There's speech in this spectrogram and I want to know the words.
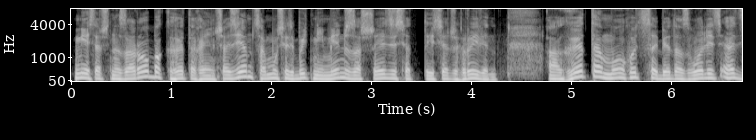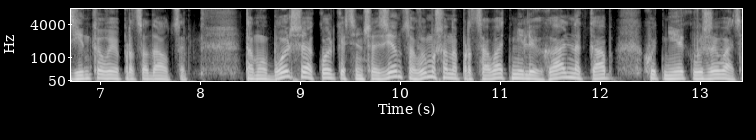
месячны заробак гэтага іншаземца мусіць быць не менш за 60 тысяч гривен а гэта могуць сабе дазволіць адзінкавыя працадаўцы. Таму большая колькасць іншаземца вымушана працаваць нелегальна каб хоць неяк выжываць.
